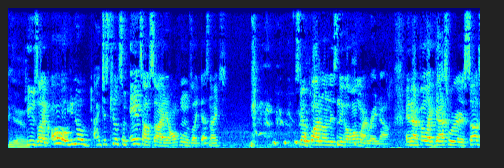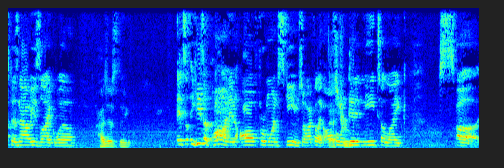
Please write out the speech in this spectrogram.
Yeah. he was like, "Oh, you know, I just killed some ants outside," and One was like, "That's nice." still plotting on this nigga All Might right now, and I felt like that's where it sucks because now he's like, well, I just think it's he's a pawn in all for one scheme. So I feel like all for one didn't need to like uh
